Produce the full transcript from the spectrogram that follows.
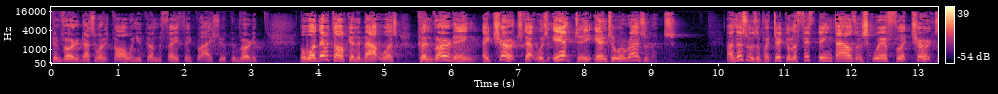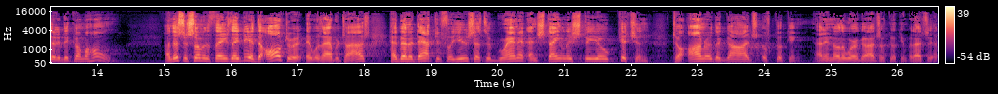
converted. That's what it's called when you come to faith in Christ. You're converted. But what they were talking about was converting a church that was empty into a residence. And this was a particular 15,000 square foot church that had become a home. And this is some of the things they did. The altar, it was advertised, had been adapted for use as a granite and stainless steel kitchen to honor the gods of cooking. I didn't know the word gods of cooking, but that's it.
